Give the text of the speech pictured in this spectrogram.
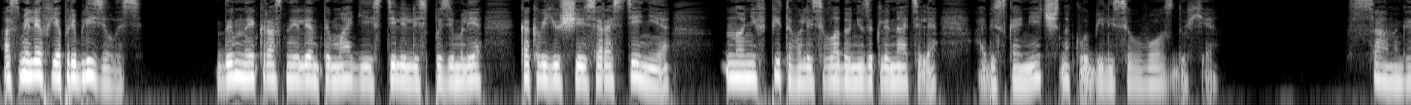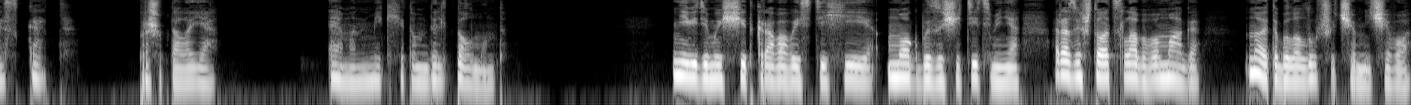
Осмелев, я приблизилась. Дымные красные ленты магии стелились по земле, как вьющиеся растения, но не впитывались в ладони заклинателя, а бесконечно клубились в воздухе. «Сангескат», — прошептала я. «Эмон Микхитум дель Толмунд». Невидимый щит кровавой стихии мог бы защитить меня, разве что от слабого мага, но это было лучше, чем ничего.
